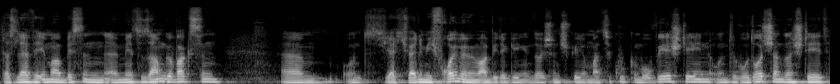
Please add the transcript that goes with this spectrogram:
das Level immer ein bisschen äh, mehr zusammengewachsen. Ähm, und ja, ich werde mich freuen, wenn wir mal wieder gegen Deutschland spielen, um mal zu gucken, wo wir stehen und wo Deutschland dann steht.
